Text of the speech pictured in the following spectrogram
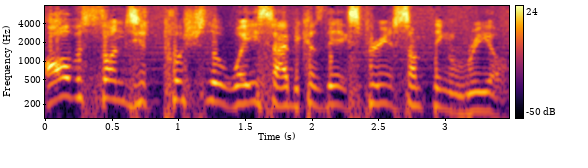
all of a sudden just pushed to the wayside because they experienced something real.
